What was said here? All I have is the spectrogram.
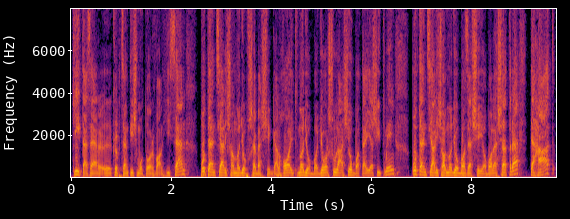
2000 köpcentis motor van, hiszen potenciálisan nagyobb sebességgel hajt, nagyobb a gyorsulás, jobb a teljesítmény, potenciálisan nagyobb az esély a balesetre, tehát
